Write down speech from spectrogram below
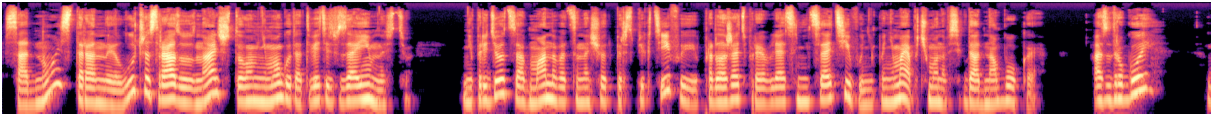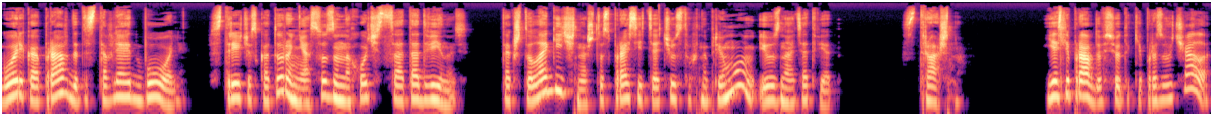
С одной стороны, лучше сразу узнать, что вам не могут ответить взаимностью. Не придется обманываться насчет перспектив и продолжать проявлять инициативу, не понимая, почему она всегда однобокая. А с другой, горькая правда доставляет боль, встречу с которой неосознанно хочется отодвинуть. Так что логично, что спросить о чувствах напрямую и узнать ответ. Страшно. Если правда все-таки прозвучала,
